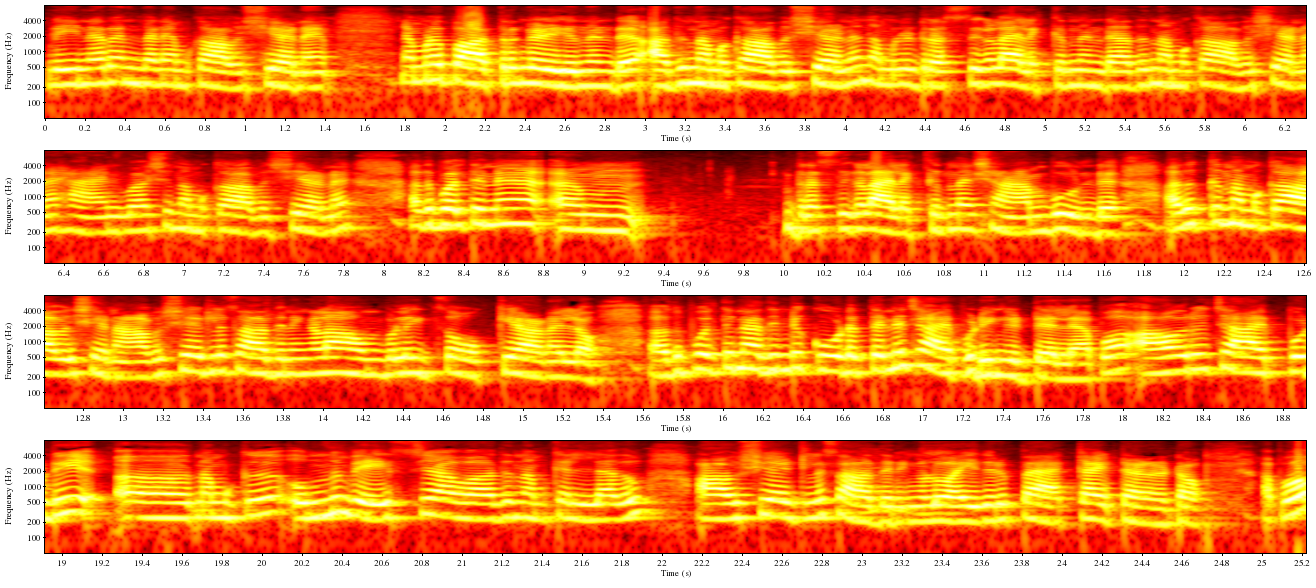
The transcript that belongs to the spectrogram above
ക്ലീനർ എന്താണ് നമുക്ക് ആവശ്യമാണ് നമ്മൾ പാത്രം കഴുകുന്നുണ്ട് അത് നമുക്ക് ആവശ്യമാണ് നമ്മൾ ഡ്രസ്സുകൾ അലക്കുന്നുണ്ട് അത് നമുക്ക് ആവശ്യമാണ് ഹാൻഡ് വാഷ് നമുക്ക് ആവശ്യമാണ് അതുപോലെ തന്നെ ഡ്രസ്സുകൾ അലക്കുന്ന ഷാമ്പു ഉണ്ട്. അതൊക്കെ നമുക്ക് ആവശ്യമാണ് ആവശ്യമായിട്ടുള്ള സാധനങ്ങളാവുമ്പോൾ ഇറ്റ്സ് ഓക്കെ ആണല്ലോ. അതുപോലെ തന്നെ അതിന്റെ കൂടെ തന്നെ ചായപ്പൊടിയും കിട്ടുമല്ലേ അപ്പോൾ ആ ഒരു ചായപ്പൊടി നമുക്ക് ഒന്നും വേസ്റ്റ് ആവാതെ നമുക്ക് എല്ലാതും ആവശ്യമായിട്ടുള്ള സാധനങ്ങളും ഇതൊരു പാക്കായിട്ടാണ് കേട്ടോ. അപ്പോൾ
